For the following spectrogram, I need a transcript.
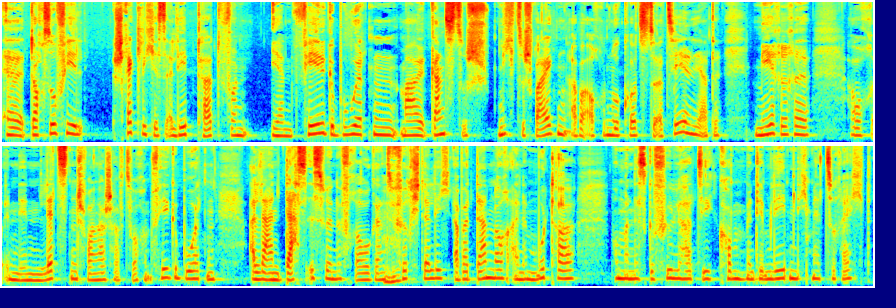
äh, doch so viel Schreckliches erlebt hat, von ihren Fehlgeburten mal ganz zu, nicht zu schweigen, aber auch nur kurz zu erzählen. Sie hatte mehrere, auch in den letzten Schwangerschaftswochen Fehlgeburten. Allein das ist für eine Frau ganz mhm. fürchterlich, aber dann noch eine Mutter, wo man das Gefühl hat, sie kommt mit dem Leben nicht mehr zurecht.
